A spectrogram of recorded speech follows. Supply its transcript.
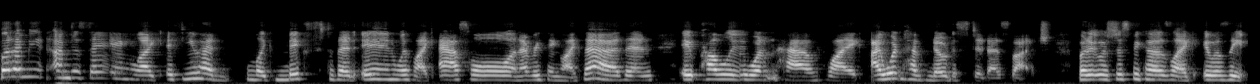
but i mean i'm just saying like if you had like mixed that in with like asshole and everything like that then it probably wouldn't have like i wouldn't have noticed it as much but it was just because like it was the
